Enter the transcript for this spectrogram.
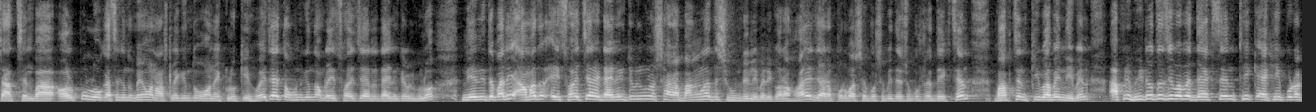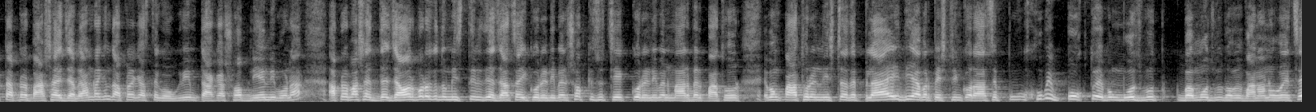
চাচ্ছেন বা অল্প লোক আছে কিন্তু মেহমান আসলে কিন্তু অনেক লোকই হয়ে যায়, তখন কিন্তু আমরা এই ছয় চেয়ারের ডাইনিং টেবিলগুলো নিয়ে নিতে পারি। আমাদের এই ছয় চেয়ারের ডাইনিং টেবিলগুলো সারা বাংলাদেশে হোম ডেলিভারি করা হয়, যারা প্রবাসে বসে, বিদেশে বসে দেখছেন, ভাবছেন কীভাবে নেবেন। আপনি ভিডিওতে যেভাবে দেখছেন, ঠিক একই প্রোডাক্ট আপনার বাসায় যাবে। আমরা কিন্তু আপনার কাছ থেকে অগ্রিম টাকা সব নিয়ে নিব না। আপনার বাসায় যাওয়ার পরেও কিন্তু মিস্ত্রি দিয়ে যাচাই করে নেবেন সব কিছু চেক করে নেবেন, মার্বেল পাথর এবং পাথরের নিচটাতে প্লাই দিয়ে আবার পেস্টিং করা আছে। খুবই পোক্ত এবং মজবুত বা মজবুতভাবে বানানো হয়েছে।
